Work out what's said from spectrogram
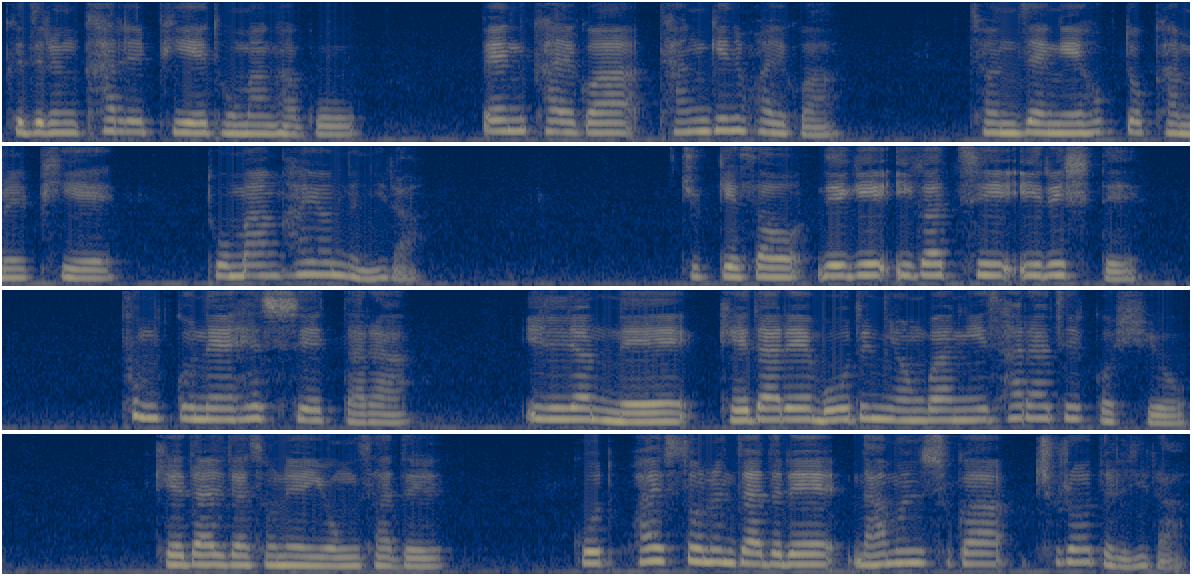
그들은 칼을 피해 도망하고 뺀 칼과 당긴 활과 전쟁의 혹독함을 피해 도망하였느니라. 주께서 내게 이같이 이르시되 품꾼의 횟수에 따라 1년 내에 게달의 모든 영광이 사라질 것이요 게달 자손의 용사들 곧 활 쏘는 자들의 남은 수가 줄어들리라.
